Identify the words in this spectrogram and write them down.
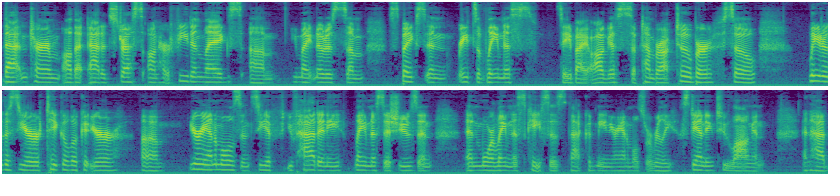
that in turn all that added stress on her feet and legs. Um, you might notice some spikes in rates of lameness, say by August, September, October. So later this year take a look at your um, your animals and see if you've had any lameness issues and and more lameness cases that could mean your animals were really standing too long and and had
